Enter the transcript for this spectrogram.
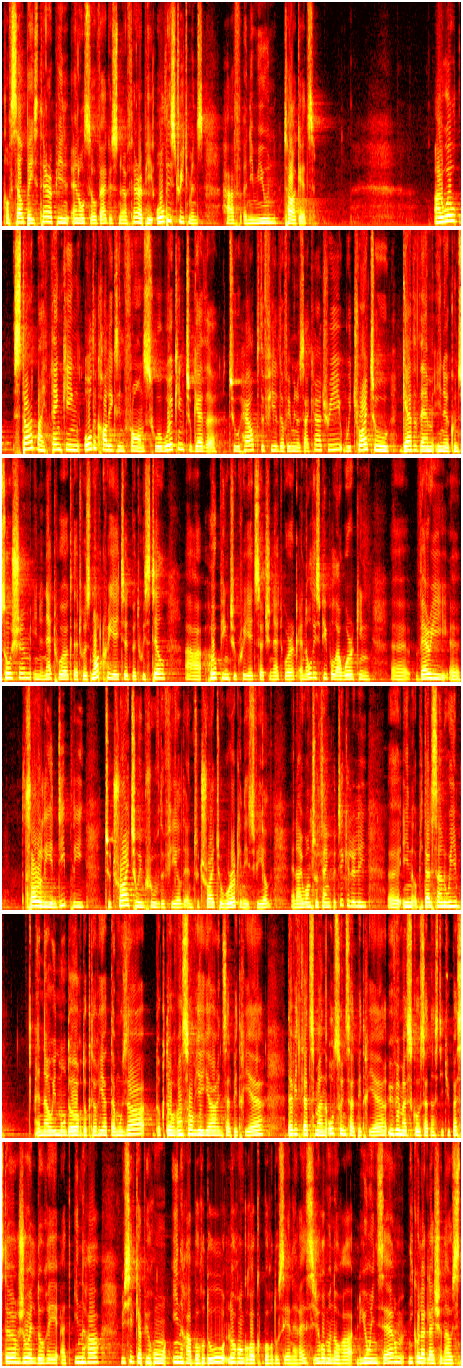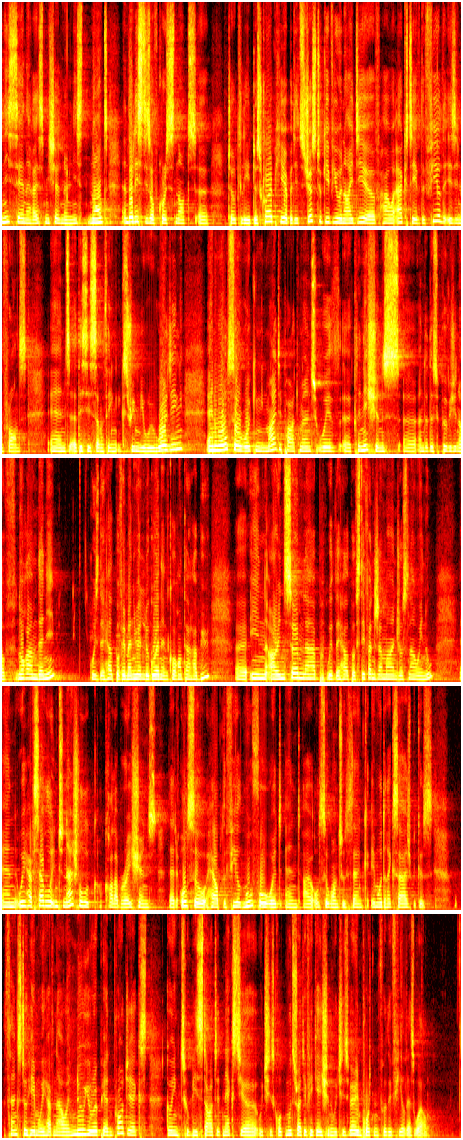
of cell-based therapy, and also vagus nerve therapy. All these treatments have an immune target. I will start by thanking all the colleagues in France who are working together to help the field of immunopsychiatry. We try to gather them in a consortium, in a network that was not created, but we still are hoping to create such a network. And all these people are working uh, very uh, thoroughly and deeply to try to improve the field and to try to work in this field. And I want to thank particularly uh, in Hôpital Saint-Louis and now in Mondor, Dr. Riyad Tamouza, Dr. Vincent Vieillard in Salpêtrière, David Klatzmann also in Salpêtrière, Uwe Mascos at Institut Pasteur, Joël Doré at INRA, Lucille Capuron, INRA Bordeaux, Laurent Groc, Bordeaux CNRS, Jérôme Honora, Lyon INSERM, Nicolas Gleichenhaus, Nice CNRS, Michel Nolnis, Nantes, and the list is of course not uh, totally described here, but it's just to give you an idea of how active the field is in France and uh, this is something extremely rewarding. And we're also working in my department with uh, clinicians uh, under the supervision of Nora Hamdani, with the help of Emmanuel Le Guen and Corentin Rabu, uh, in our INSERM lab with the help of Stéphane Jamain and Jocelyn Ouenou. And we have several international collaborations that also help the field move forward. And I also want to thank Hemmo Drexhage because thanks to him, we have now a new European project going to be started next year, which is called mood stratification, which is very important for the field as well.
